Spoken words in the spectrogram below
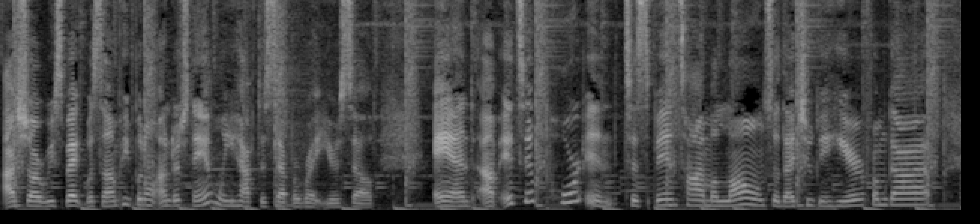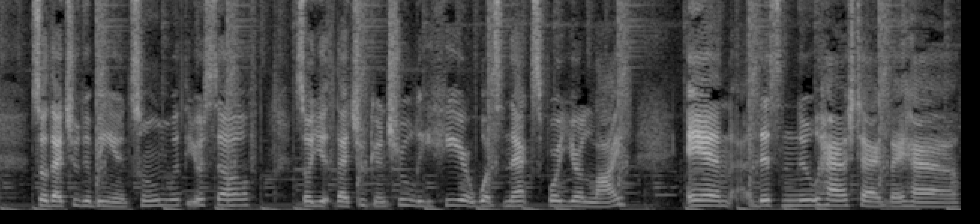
I show respect, but some people don't understand when you have to separate yourself. And um, it's important to spend time alone so that you can hear from God so that you can be in tune with yourself, so you, that you can truly hear what's next for your life. And this new hashtag they have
